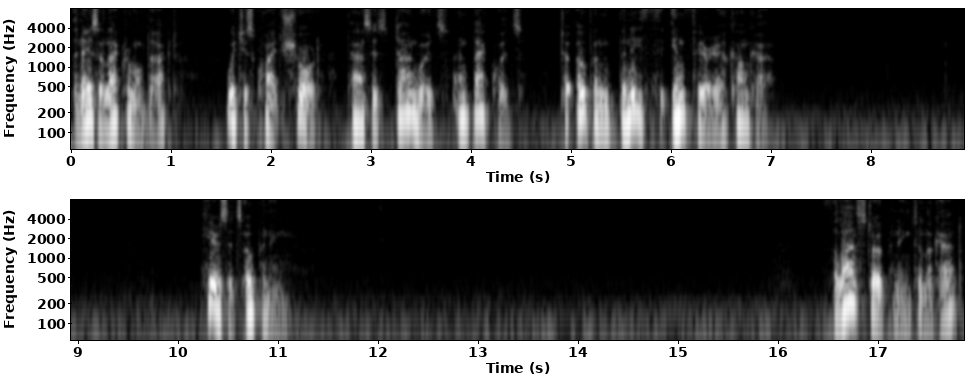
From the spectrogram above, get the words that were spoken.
The nasolacrimal duct, which is quite short, passes downwards and backwards to open beneath the inferior concha. Here's its opening. The last opening to look at,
